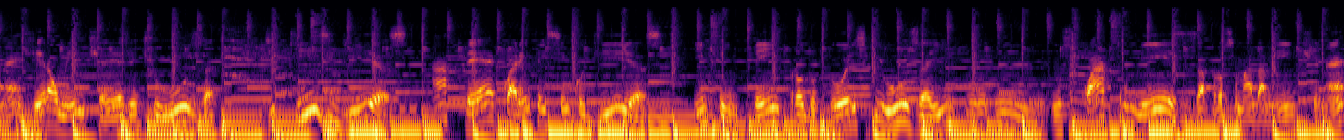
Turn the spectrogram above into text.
né? Geralmente aí a gente usa de 15 dias até 45 dias, enfim, tem produtores que usam aí um, um uns quatro meses aproximadamente, né?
